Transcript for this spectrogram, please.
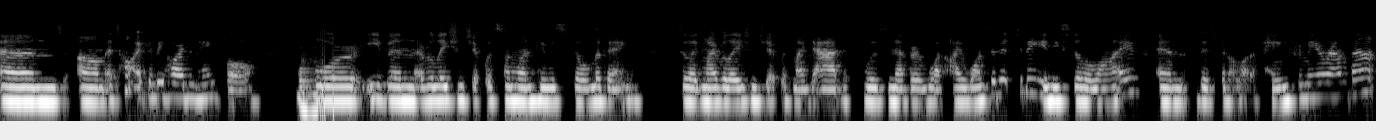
and um, it's hard. It can be hard and painful, mm-hmm. or even a relationship with someone who is still living. So, like my relationship with my dad was never what I wanted it to be, and he's still alive. And there's been a lot of pain for me around that,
